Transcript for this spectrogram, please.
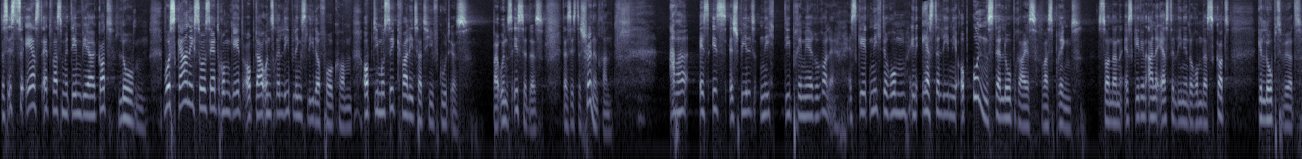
Das ist zuerst etwas, mit dem wir Gott loben, wo es gar nicht so sehr darum geht, ob da unsere Lieblingslieder vorkommen, ob die Musik qualitativ gut ist. Bei uns ist sie das. Das ist das Schöne dran. Aber es ist, es spielt nicht die primäre Rolle. Es geht nicht darum, in erster Linie, ob uns der Lobpreis was bringt, sondern es geht in allererster Linie darum, dass Gott gelobt wird,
